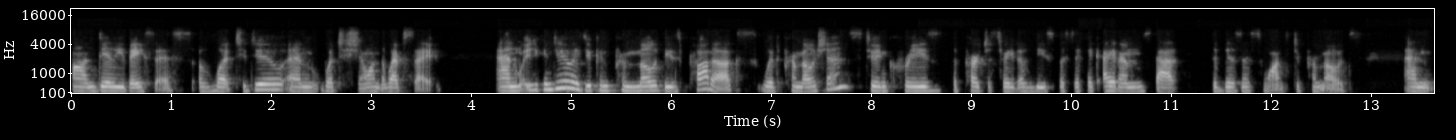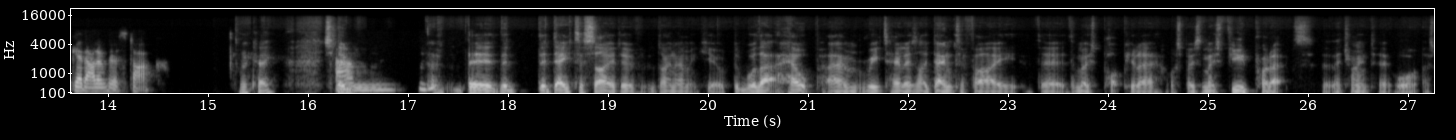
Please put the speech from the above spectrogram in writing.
on daily basis of what to do and what to show on the website. And what you can do is you can promote these products with promotions to increase the purchase rate of these specific items that the business wants to promote and get out of their stock. Okay. So um, mm-hmm. the, the the data side of dynamic yield will that help um, retailers identify the the most popular or I suppose the most viewed products that they're trying to or at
